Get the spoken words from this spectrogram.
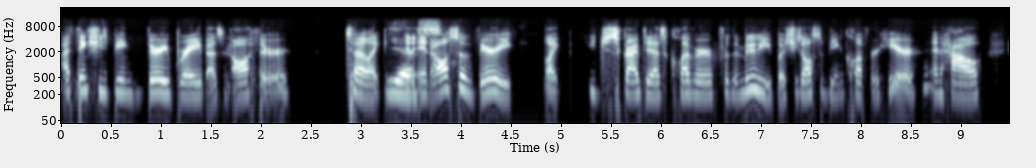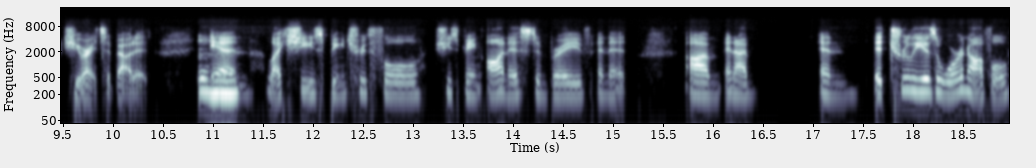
I think she's being very brave as an author to like and, and also very like you described it as clever for the movie but she's also being clever here and how she writes about it Mhm. and like she's being truthful she's being honest and brave in it um and I and it truly is a war novel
